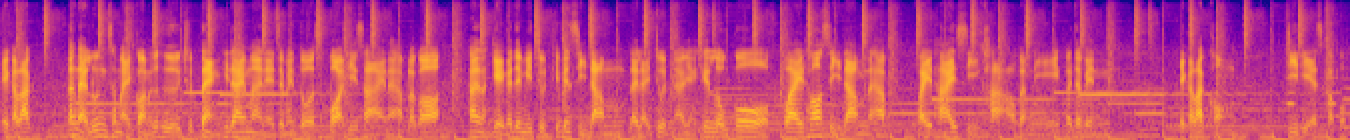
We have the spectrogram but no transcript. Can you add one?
เอกลักษณ์ตั้งแต่รุ่นสมัยก่อนก็คือชุดแต่งที่ได้มาเนี่ยจะเป็นตัวสปอร์ตดีไซน์นะครับแล้วก็ถ้าสังเกตก็จะมีจุดที่เป็นสีดำหลาย ๆ จุดนะอย่างเช่นโลโก้ไฟท่อสีดำนะครับไฟท้ายสีขาวแบบนี้ก็จะเป็นเอกลักษณ์ของ GTS ครับผม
